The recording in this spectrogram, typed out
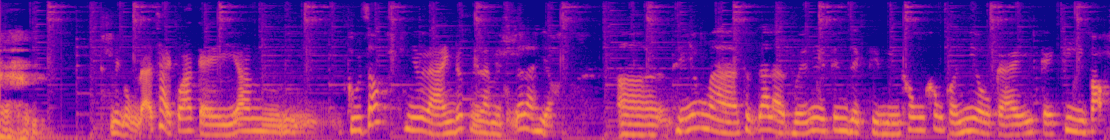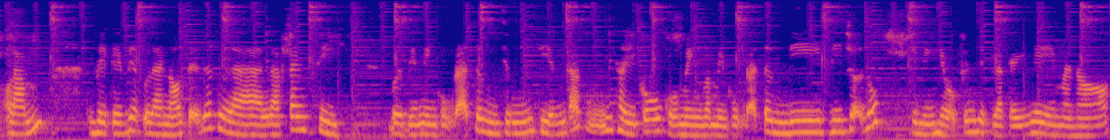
mình cũng đã trải qua cái um, cú sốc như là anh Đức nên là mình cũng rất là hiểu. Ờ, thế nhưng mà thực ra là với nghề phiên dịch thì mình không không có nhiều cái cái kỳ vọng lắm về cái việc là nó sẽ rất là là fancy. Bởi vì mình cũng đã từng chứng kiến các thầy cô của mình và mình cũng đã từng đi đi trợ giúp thì mình hiểu phiên dịch là cái nghề mà nó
